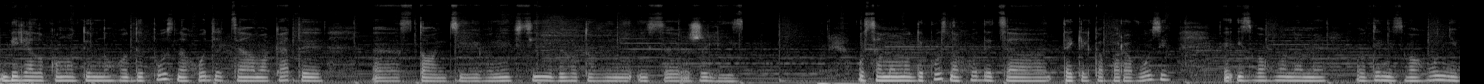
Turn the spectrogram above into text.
Біля локомотивного депо знаходяться макети е, станції. Вони всі виготовлені із желіз. У самому депо знаходиться декілька паровозів із вагонами. Один із вагонів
